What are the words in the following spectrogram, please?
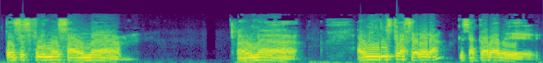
Entonces fuimos a una a una a una industria cerera que se acaba de,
